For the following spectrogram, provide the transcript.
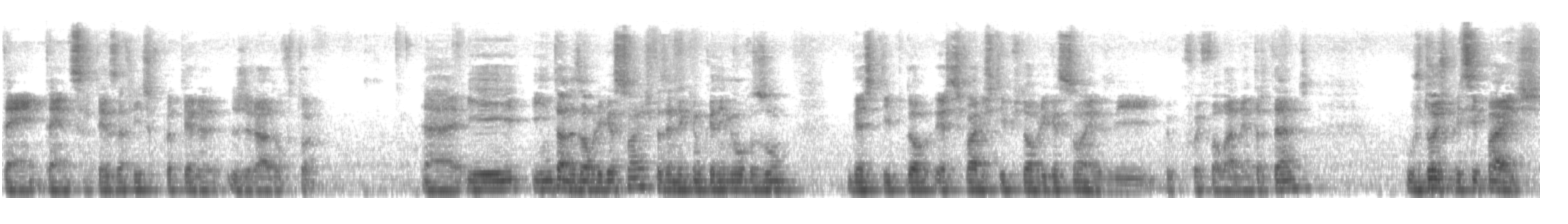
tem, tem de certeza risco para ter gerado o retorno. Uh, e, e, então nas obrigações, fazendo aqui um bocadinho o resumo deste tipo de, destes vários tipos de obrigações e o que foi falando entretanto, os dois principais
